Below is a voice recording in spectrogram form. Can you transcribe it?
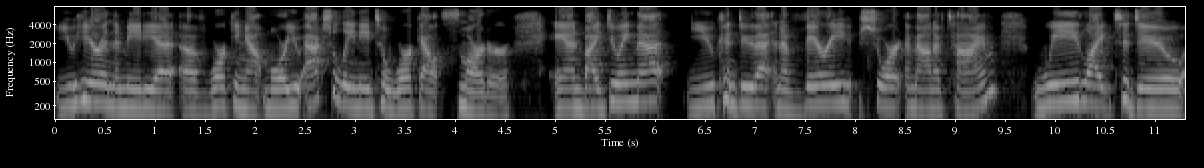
you hear in the media of working out more, you actually need to work out smarter. And by doing that, you can do that in a very short amount of time. We like to do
